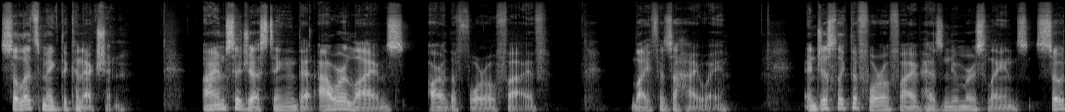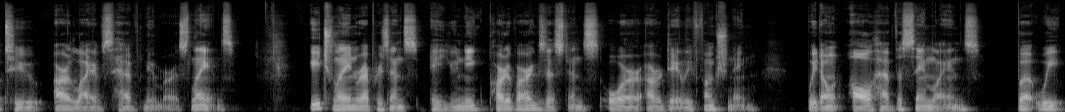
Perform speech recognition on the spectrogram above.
So let's make the connection. I'm suggesting that our lives are the 405. Life is a highway. And just like the 405 has numerous lanes, so too our lives have numerous lanes. Each lane represents a unique part of our existence or our daily functioning. We don't all have the same lanes, but we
